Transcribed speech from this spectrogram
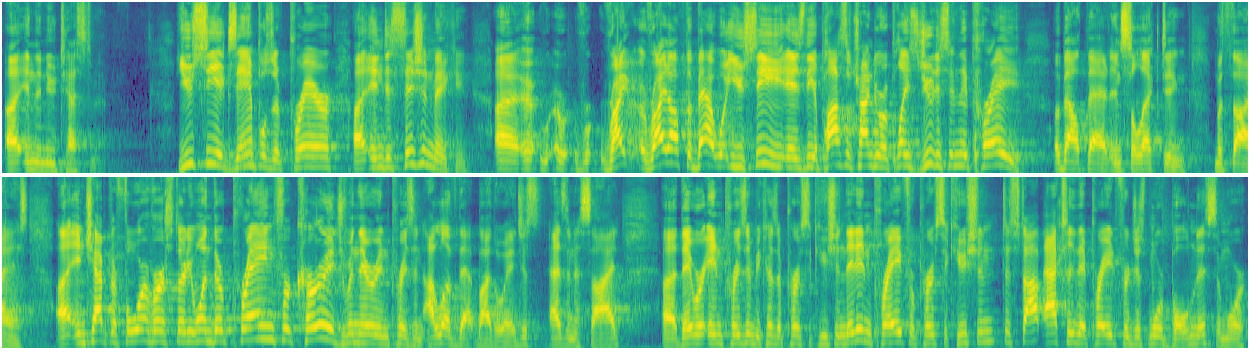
uh, in the New Testament. You see examples of prayer uh, in decision making. Uh, right, right off the bat, what you see is the apostle trying to replace Judas, and they pray about that in selecting Matthias. Uh, in chapter 4, verse 31, they're praying for courage when they're in prison. I love that, by the way, just as an aside. Uh, they were in prison because of persecution. They didn't pray for persecution to stop. Actually, they prayed for just more boldness and more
